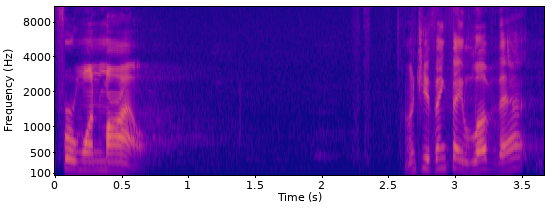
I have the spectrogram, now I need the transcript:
for one mile. Don't you think they love that?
